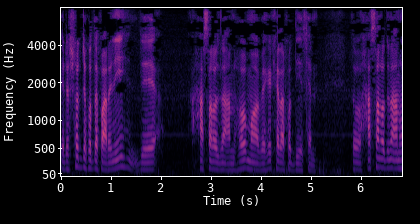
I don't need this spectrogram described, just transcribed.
এটা সহ্য করতে পারেনি যে হাসান আনহ মহাবেকে খেলাফত দিয়েছেন। তো হাসান আনহ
